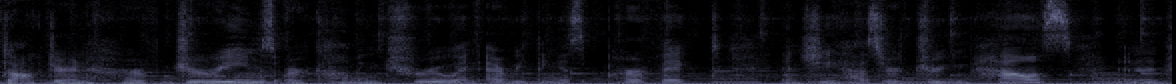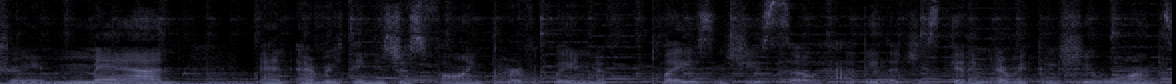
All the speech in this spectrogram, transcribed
doctor, and her dreams are coming true, and everything is perfect. And she has her dream house and her dream man, and everything is just falling perfectly into place. And she's so happy that she's getting everything she wants.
